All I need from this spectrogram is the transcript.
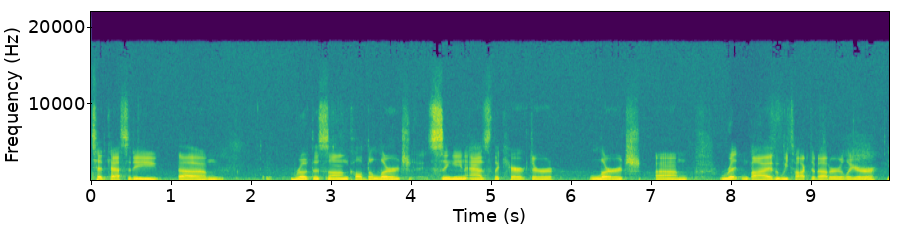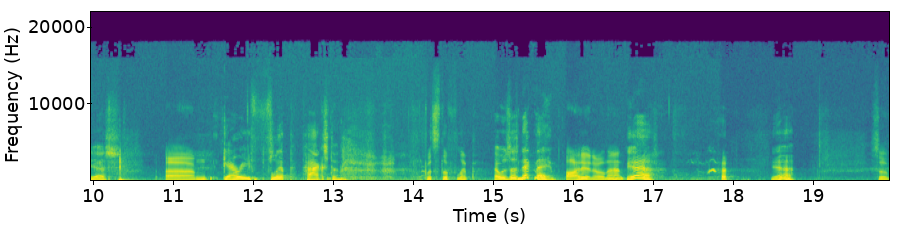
Ted Cassidy um, wrote this song called "The Lurch," singing as the character Lurch, um, written by who we talked about earlier. Yes. Um, Gary Flip Paxton. what's the flip? That was his nickname. Oh, I didn't know that. Yeah. yeah. So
